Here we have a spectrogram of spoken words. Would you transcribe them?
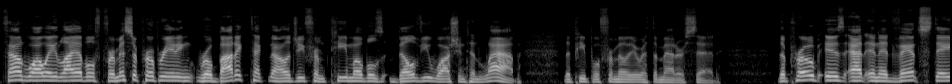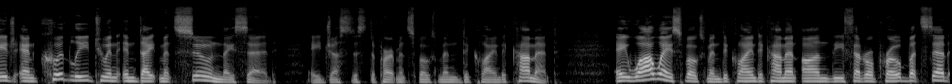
found Huawei liable for misappropriating robotic technology from T Mobile's Bellevue, Washington lab, the people familiar with the matter said. The probe is at an advanced stage and could lead to an indictment soon, they said. A Justice Department spokesman declined to comment. A Huawei spokesman declined to comment on the federal probe, but said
